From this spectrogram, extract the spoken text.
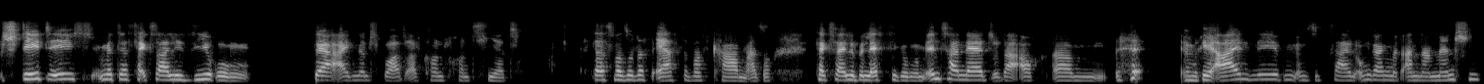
stetig mit der Sexualisierung der eigenen Sportart konfrontiert. Das war so das Erste, was kam. Also sexuelle Belästigung im Internet oder auch ähm, im realen Leben, im sozialen Umgang mit anderen Menschen,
